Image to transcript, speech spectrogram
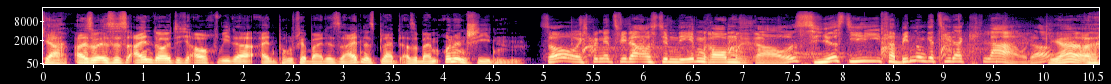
Ja, also es ist eindeutig auch wieder ein Punkt für beide Seiten. Es bleibt also beim Unentschieden. So, ich bin jetzt wieder aus dem Nebenraum raus. Hier ist die Verbindung jetzt wieder klar, oder? Ja,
